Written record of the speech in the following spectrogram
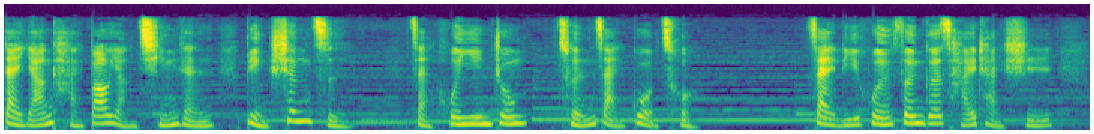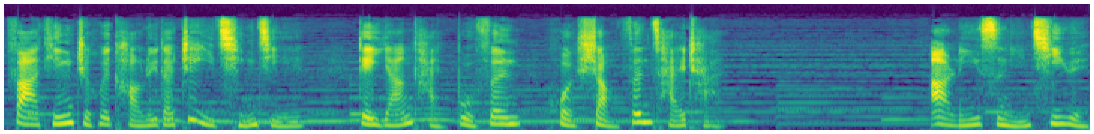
但杨凯包养情人并生子，在婚姻中存在过错。在离婚分割财产时，法庭只会考虑到这一情节，给杨凯不分或少分财产。二零一四年七月，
